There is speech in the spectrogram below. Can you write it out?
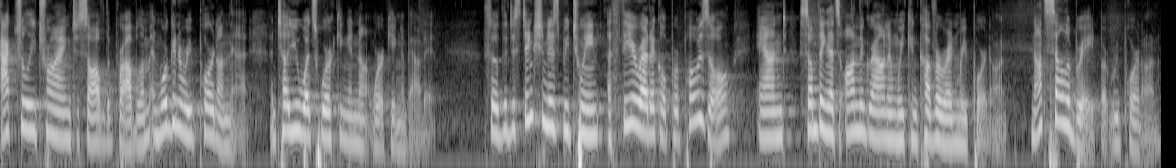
actually trying to solve the problem, and we're going to report on that and tell you what's working and not working about it. So the distinction is between a theoretical proposal and something that's on the ground and we can cover and report on. Not celebrate, but report on.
